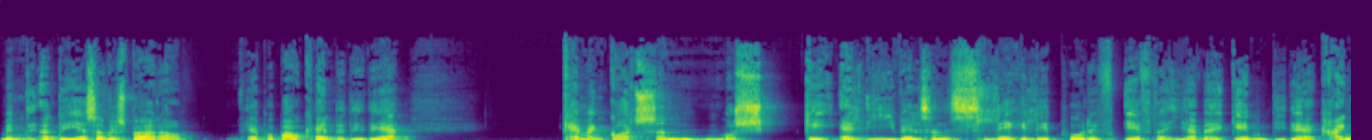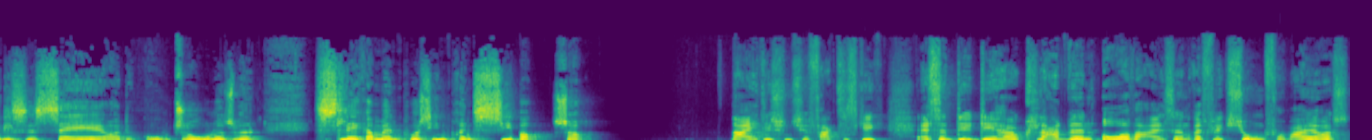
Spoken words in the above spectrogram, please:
Men, og det jeg så vil spørge dig om her på bagkanten, det, det er, kan man godt sådan måske alligevel sådan slække lidt på det, efter I har været igennem de der krænkelsesager og det gode tone osv., slækker man på sine principper så? Nej, det synes jeg faktisk ikke. Altså, det, det har jo klart været en overvejelse, en refleksion for mig også.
